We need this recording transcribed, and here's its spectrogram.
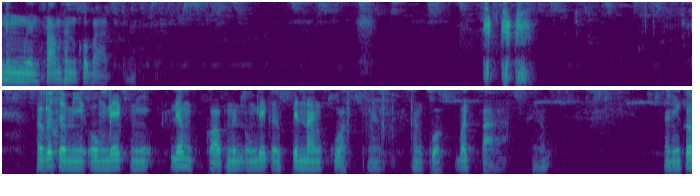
หนึ่งหมื่นสามพันกว่าบาท แล้วก็จะมีองค์เล็กนี้เลี่ยมกรอบเงินองค์เล็กเป็นนางกวักนะครับนางกวักวัดป่านะครับ อันนี้ก็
